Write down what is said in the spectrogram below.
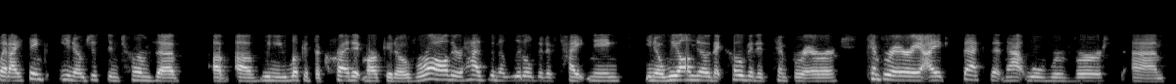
but I think, you know, just in terms of of, of when you look at the credit market overall, there has been a little bit of tightening. You know, we all know that COVID is temporary. Temporary. I expect that that will reverse. Um,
